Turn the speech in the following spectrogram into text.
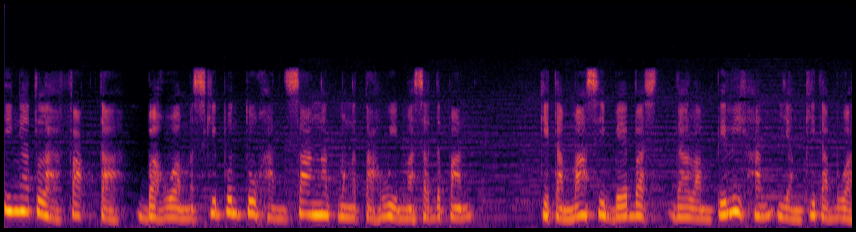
Ingatlah fakta bahwa meskipun Tuhan sangat mengetahui masa depan, kita masih bebas dalam pilihan yang kita buat.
